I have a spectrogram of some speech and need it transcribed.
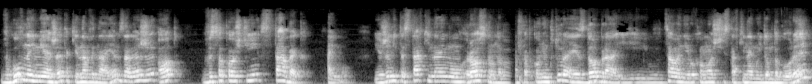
w głównej mierze, takie na wynajem, zależy od wysokości stawek najmu. Jeżeli te stawki najmu rosną, no na przykład koniunktura jest dobra i całe nieruchomości, stawki najmu idą do góry,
